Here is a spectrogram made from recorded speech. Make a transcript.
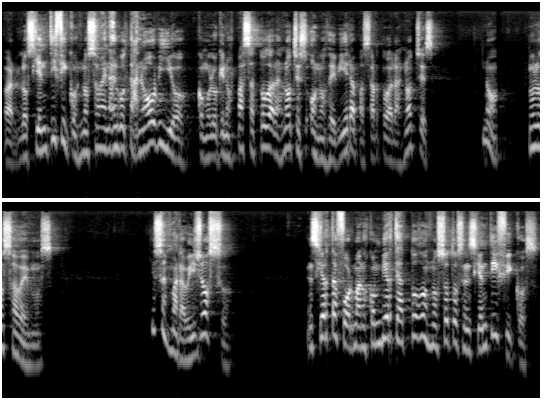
A ver, ¿los científicos no saben algo tan obvio como lo que nos pasa todas las noches o nos debiera pasar todas las noches? No, no lo sabemos. Y eso es maravilloso. En cierta forma nos convierte a todos nosotros en científicos.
